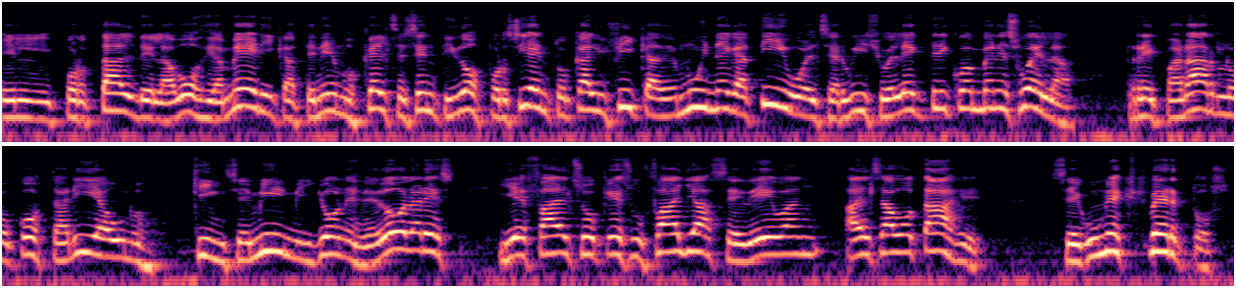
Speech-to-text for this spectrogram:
El portal de La Voz de América tenemos que el 62% califica de muy negativo el servicio eléctrico en Venezuela. Repararlo costaría unos 15 mil millones de dólares y es falso que sus fallas se deban al sabotaje, según expertos.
